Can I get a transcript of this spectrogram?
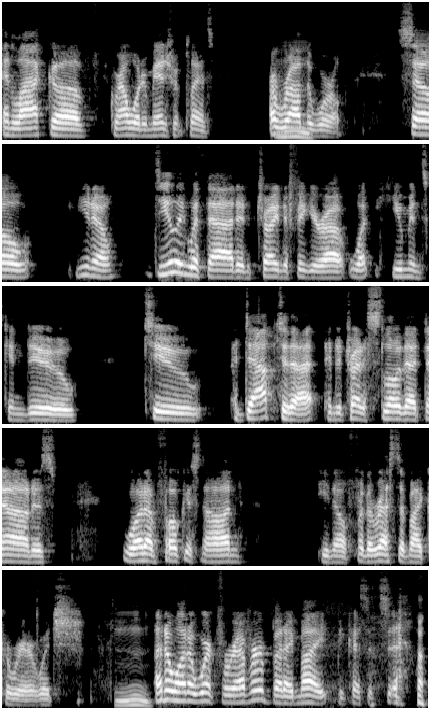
and lack of groundwater management plans around mm. the world. So you know, dealing with that and trying to figure out what humans can do to adapt to that and to try to slow that down is what I'm focused on, you know, for the rest of my career, which mm. I don't want to work forever, but I might because it's a,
